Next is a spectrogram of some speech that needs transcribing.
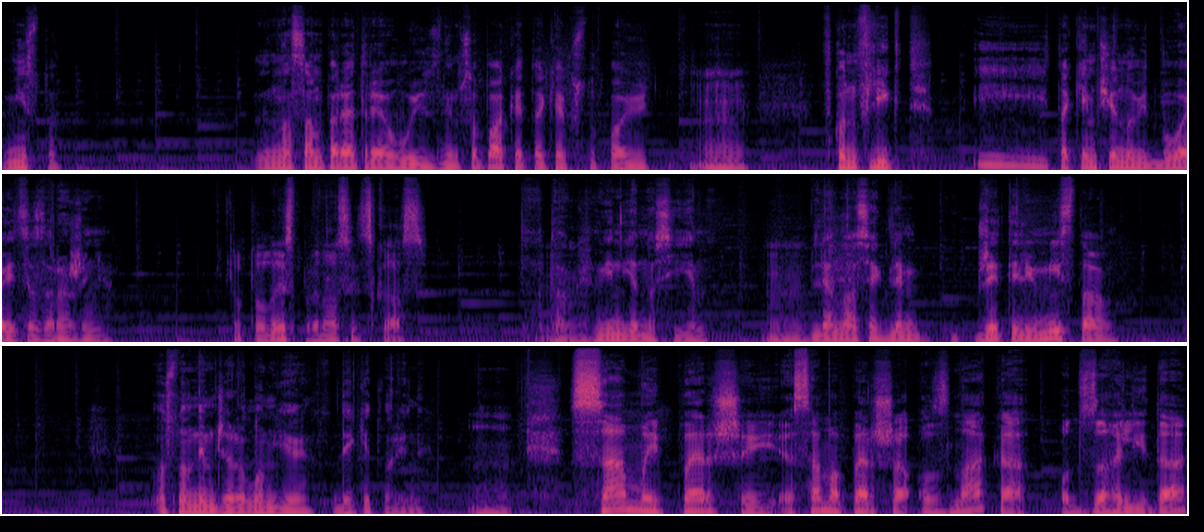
місто. Насамперед реагують з ним собаки, так як вступають Мгм. в конфлікт, і таким чином відбувається зараження. Тобто лис приносить сказ. Так, Мгм. він є носієм. Мгм. Для нас, як для жителів міста, основним джерелом є дикі тварини. Мгм. Самий перший, сама перша ознака, от взагалі, да,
